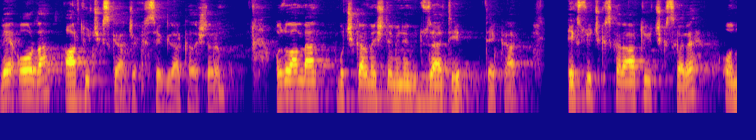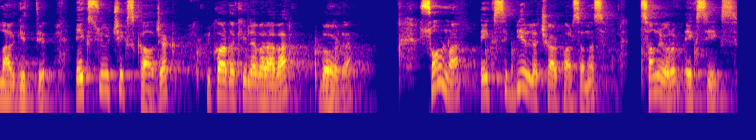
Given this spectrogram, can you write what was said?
Ve oradan artı 3x gelecek sevgili arkadaşlarım. O zaman ben bu çıkarma işlemini düzelteyim tekrar. Eksi 3x kare artı 3x kare onlar gitti. Eksi 3x kalacak. Yukarıdakiyle beraber böyle. Sonra eksi 1 ile çarparsanız sanıyorum eksi x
